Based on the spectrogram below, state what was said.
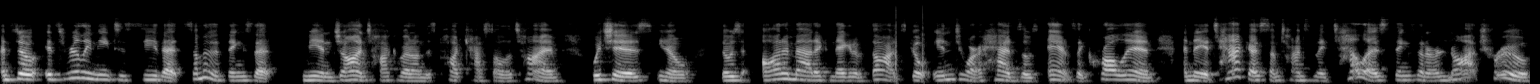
And so it's really neat to see that some of the things that me and John talk about on this podcast all the time, which is, you know, those automatic negative thoughts go into our heads those ants they crawl in and they attack us sometimes and they tell us things that are not true.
